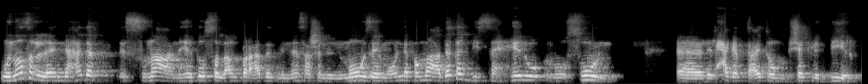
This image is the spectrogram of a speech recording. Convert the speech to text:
ونظرا لأن هدف الصناعة إن هي توصل لأكبر عدد من الناس عشان النمو زي ما قلنا فهم عادة بيسهلوا الوصول آه، للحاجة بتاعتهم بشكل كبير.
